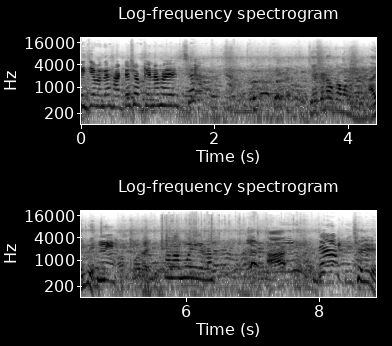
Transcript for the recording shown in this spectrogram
এই যে আমাদের হাটে সব কেনা হয়ে গেছে। কে কেন কামানো আইবে? নে। বাবা মরে গেলাম আর যা। কি ছেলে রে।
